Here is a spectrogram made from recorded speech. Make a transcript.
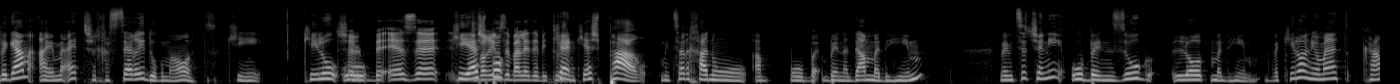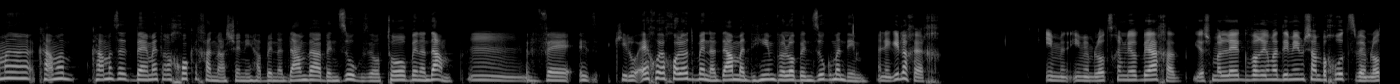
וגם, האמת שחסר לי דוגמאות, כי כאילו של הוא... באיזה דברים פה- זה בא לידי ביטוי. כן, כי יש פער. מצד אחד הוא, הוא בן אדם מדהים, ומצד שני הוא בן זוג לא מדהים. וכאילו אני אומרת, כמה, כמה, כמה זה באמת רחוק אחד מהשני, הבן אדם והבן זוג, זה אותו בן אדם. Mm, וכאילו, איך הוא יכול להיות בן אדם מדהים ולא בן זוג מדהים? אני אגיד לך איך. אם, אם הם לא צריכים להיות ביחד. יש מלא גברים מדהימים שם בחוץ, והם לא,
